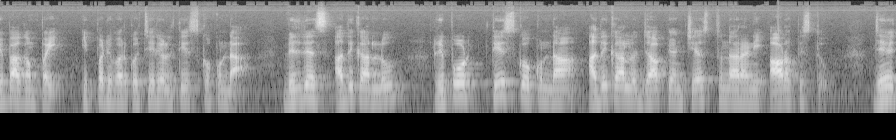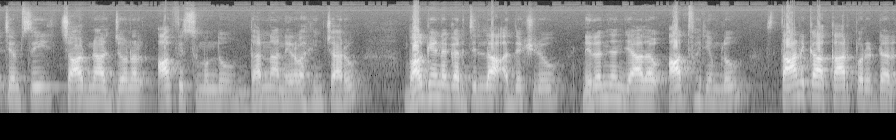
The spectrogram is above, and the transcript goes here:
విభాగంపై ఇప్పటి వరకు చర్యలు తీసుకోకుండా విజిలెన్స్ అధికారులు రిపోర్ట్ తీసుకోకుండా అధికారులు జాప్యం చేస్తున్నారని ఆరోపిస్తూ జేహెచ్ఎంసీ చార్మినార్ జోనల్ ఆఫీసు ముందు ధర్నా నిర్వహించారు. భాగ్యనగర్ జిల్లా అధ్యక్షుడు నిరంజన్ యాదవ్ ఆధ్వర్యంలో స్థానిక కార్పొరేటర్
